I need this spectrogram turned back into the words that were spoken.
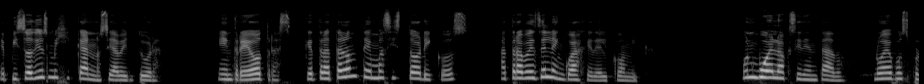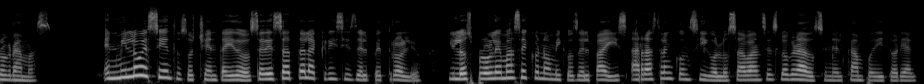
episodios mexicanos y aventura, entre otras, que trataron temas históricos a través del lenguaje del cómic. Un vuelo accidentado, nuevos programas. En 1982 se desata la crisis del petróleo y los problemas económicos del país arrastran consigo los avances logrados en el campo editorial.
